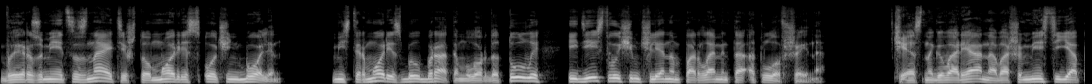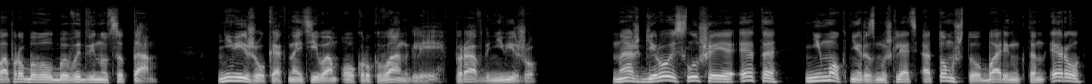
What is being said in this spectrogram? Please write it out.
Вы, разумеется, знаете, что Моррис очень болен. Мистер Моррис был братом лорда Тулы и действующим членом парламента от Ловшейна. Честно говоря, на вашем месте я попробовал бы выдвинуться там. Не вижу, как найти вам округ в Англии, правда не вижу. Наш герой, слушая это, не мог не размышлять о том, что Барингтон Эрл,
